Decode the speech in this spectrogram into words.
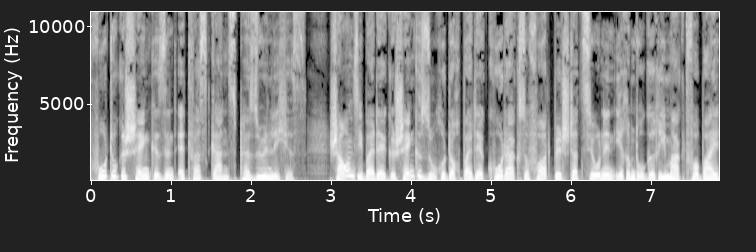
Fotogeschenke sind etwas ganz Persönliches. Schauen Sie bei der Geschenkesuche doch bei der Kodak Sofortbildstation in Ihrem Drogeriemarkt vorbei.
